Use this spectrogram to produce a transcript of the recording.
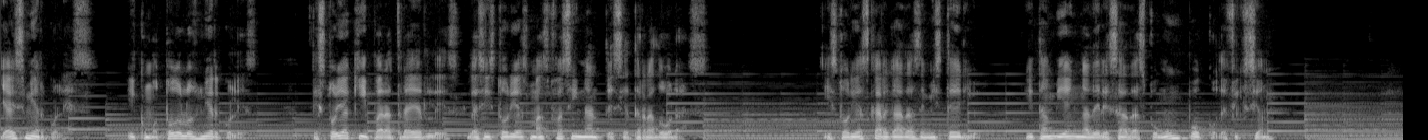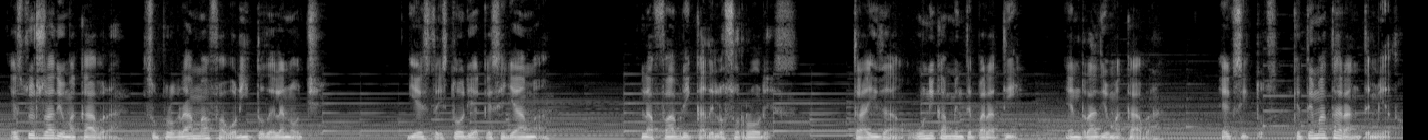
Ya es miércoles, y como todos los miércoles, estoy aquí para traerles las historias más fascinantes y aterradoras. Historias cargadas de misterio y también aderezadas con un poco de ficción. Esto es Radio Macabra, su programa favorito de la noche. Y esta historia que se llama La fábrica de los horrores, traída únicamente para ti en Radio Macabra. Éxitos que te matarán de miedo.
